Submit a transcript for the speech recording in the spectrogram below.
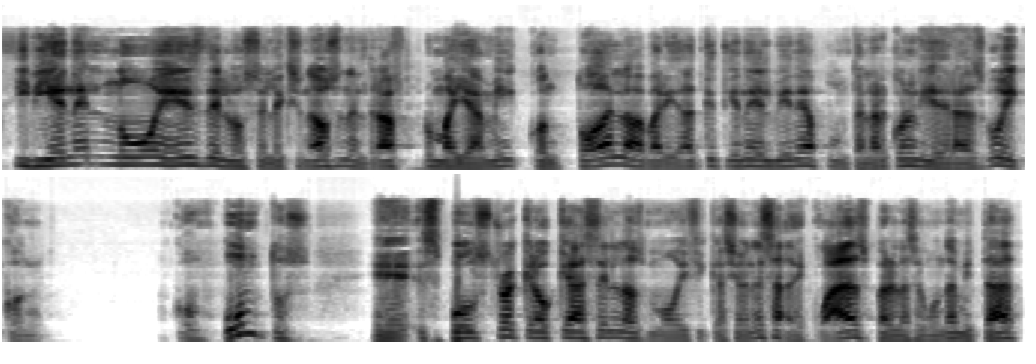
si bien él no es de los seleccionados en el draft por Miami, con toda la variedad que tiene, él viene a apuntalar con liderazgo y con, con puntos. Eh, creo que hace las modificaciones adecuadas para la segunda mitad,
